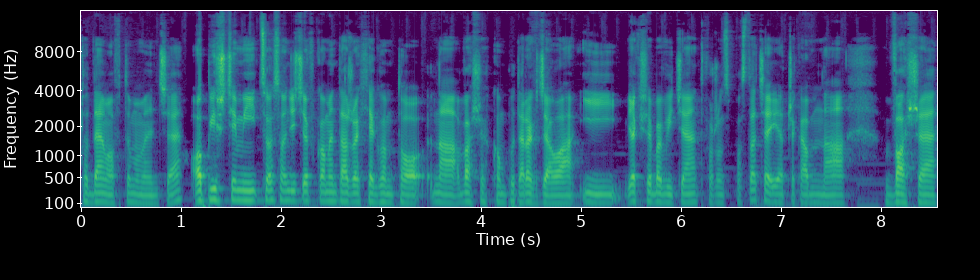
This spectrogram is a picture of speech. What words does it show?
to demo w tym momencie. Opiszcie mi, co sądzicie w komentarzach, jak wam to na waszych komputerach działa i jak się bawicie tworząc postacie. Ja czekam na wasze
